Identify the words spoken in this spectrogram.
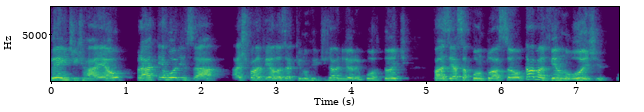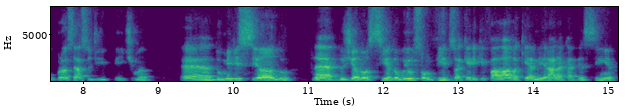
vêm de Israel para aterrorizar as favelas aqui no Rio de Janeiro. É importante fazer essa pontuação. Eu estava vendo hoje o processo de impeachment é, do miliciano né, do genocida Wilson Witzel, aquele que falava que ia mirar na cabecinha,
